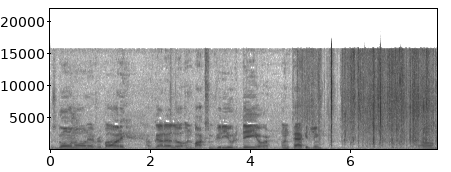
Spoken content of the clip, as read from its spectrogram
What's going on everybody? I've got a little unboxing video today or unpackaging. Um,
